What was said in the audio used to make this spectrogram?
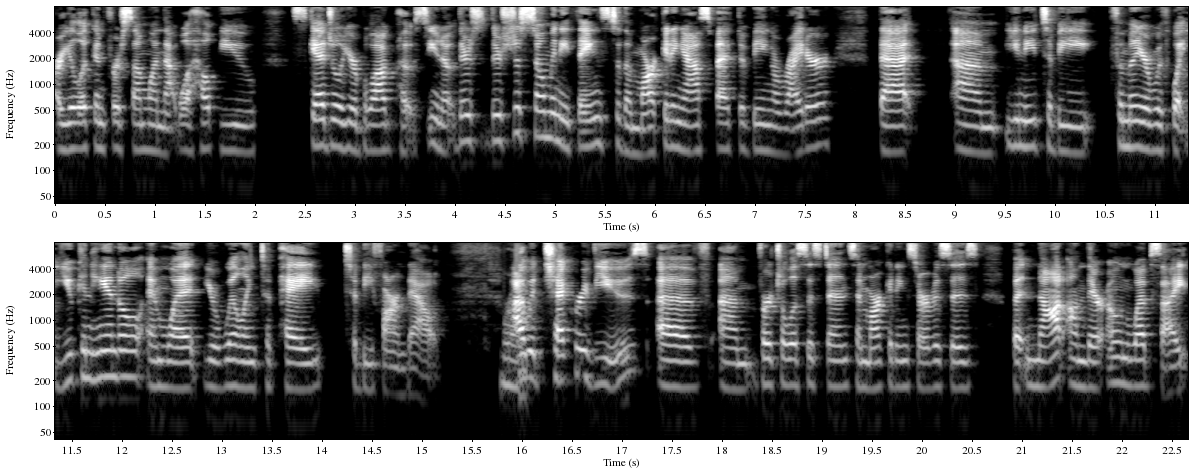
Are you looking for someone that will help you schedule your blog posts? You know, there's there's just so many things to the marketing aspect of being a writer that um, you need to be familiar with what you can handle and what you're willing to pay to be farmed out. I would check reviews of um, virtual assistants and marketing services, but not on their own website.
